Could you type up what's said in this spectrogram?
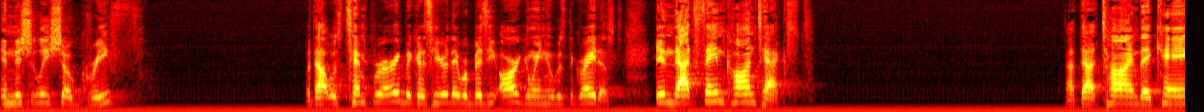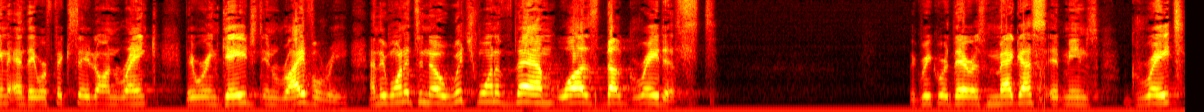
initially show grief. But that was temporary because here they were busy arguing who was the greatest. In that same context, at that time, they came and they were fixated on rank. They were engaged in rivalry. And they wanted to know which one of them was the greatest. The Greek word there is megas. It means great,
